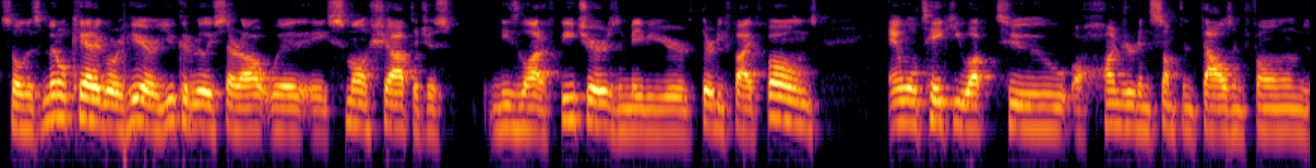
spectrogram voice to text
So this middle category here, you could really start out with a small shop that just needs a lot of features and maybe your 35 phones and will take you up to a hundred and something thousand phones,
